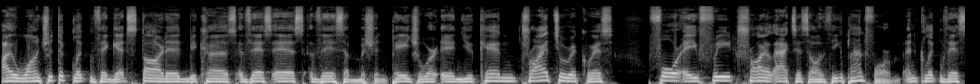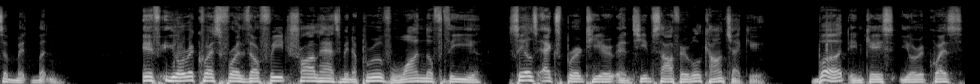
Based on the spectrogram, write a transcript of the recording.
I want you to click the get started because this is the submission page wherein you can try to request for a free trial access on the platform and click the submit button. If your request for the free trial has been approved, one of the sales expert here in Team Software will contact you. But in case your request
